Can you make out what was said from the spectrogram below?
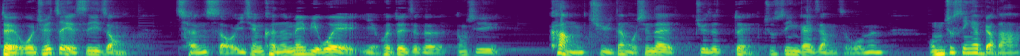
对我觉得这也是一种成熟。以前可能 maybe 我也也会对这个东西抗拒，但我现在觉得对，就是应该这样子。我们我们就是应该表达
